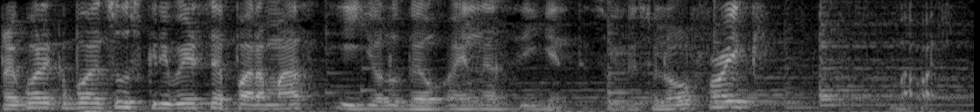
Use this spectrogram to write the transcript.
Recuerden que pueden suscribirse para más y yo los veo en la siguiente. Soy Luis Freak. Bye bye.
